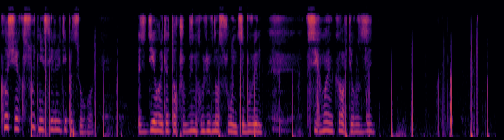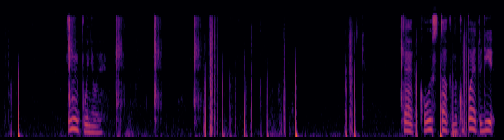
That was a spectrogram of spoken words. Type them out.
Коротше, як сутність, или типа цього. Сделайте так, щоб він горів на сонці, бо він всіх майнкрафтерів за... Ну ви поняли. Так, коли так накопає, тоді.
